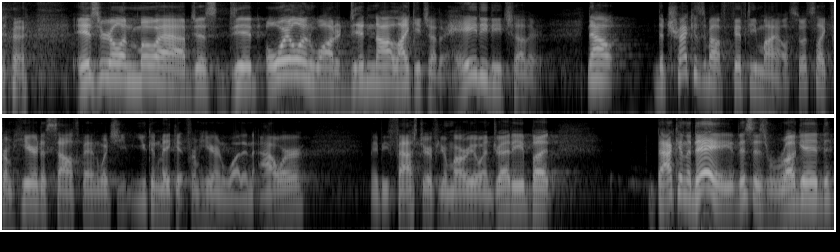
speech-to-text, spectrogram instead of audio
Israel and Moab just did oil and water did not like each other, hated each other. Now, the trek is about 50 miles. So it's like from here to South Bend, which you, you can make it from here in what, an hour? Maybe faster if you're Mario Andretti. But back in the day, this is rugged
